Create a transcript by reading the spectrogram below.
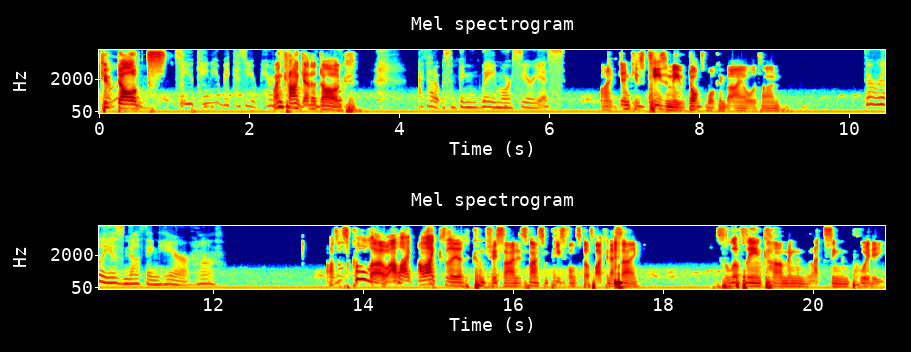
cute dogs? So you came here because of your parents' When can I get a dog? I thought it was something way more serious. Like, game keeps teasing me with dogs walking by all the time. There really is nothing here, huh? Oh, that's cool though. I like I like the countryside. It's nice and peaceful and stuff, like in SA. It's lovely and calming and relaxing and pretty.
